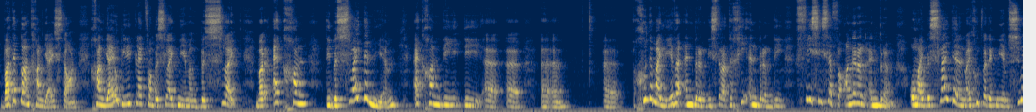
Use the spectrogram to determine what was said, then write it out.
Watter kant gaan jy staan? Gaan jy op hierdie plek van besluitneming besluit, maar ek gaan die besluite neem. Ek gaan die die uh uh uh, uh, uh, goed in my lewe inbring, die strategie inbring, die fisiese verandering inbring om my besluite en my goed wat ek neem so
